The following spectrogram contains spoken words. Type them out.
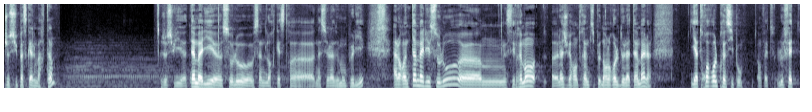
Je suis Pascal Martin. Je suis euh, timbalier euh, solo au sein de l'Orchestre euh, national de Montpellier. Alors un timbalier solo, c'est vraiment, là je vais rentrer un petit peu dans le rôle de la timbale. Il y a trois rôles principaux en fait. Le fait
